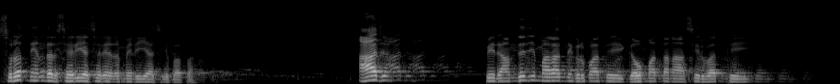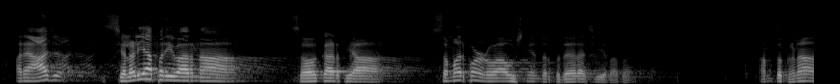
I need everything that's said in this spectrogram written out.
સુરતની અંદર શેરીએ શેરીએ રમી રહ્યા છીએ બાપા. આજ પી રામદેવજી મહારાજની કૃપાથી, ગૌ માતાના આશીર્વાદથી અને આજ સેલડિયા પરિવારના સહકારથી આ સમર્પણ રો હાઉસની અંદર પધાર્યા છીએ બાપા. આમ તો ઘણા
